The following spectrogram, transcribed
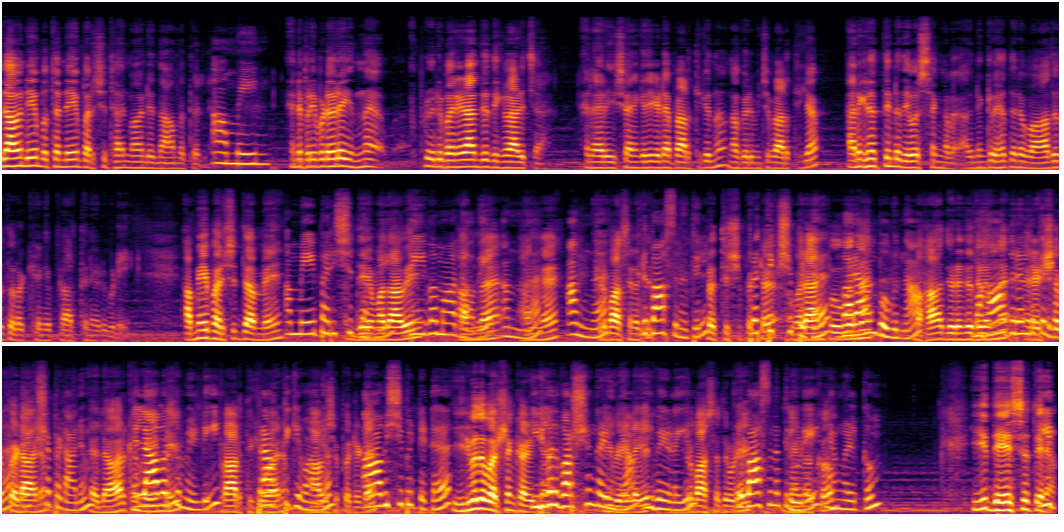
പിതാവിന്റെയും പുത്രന്റെയും പരിശുദ്ധാത്മാവിന്റെയും നാമത്തിൽ. എന്റെ പ്രിയപ്പെട്ടവരെ ഇന്ന് ഒരു പതിനേഴാം തീയതി തിങ്കളാഴ്ച എല്ലാവരും ഈശോ അനുഗ്രഹിക്കട്ടെ പ്രാർത്ഥിക്കുന്നു. നമുക്ക് ഒരുമിച്ച് പ്രാർത്ഥിക്കാം. അനുഗ്രഹത്തിന്റെ ദിവസങ്ങൾ അനുഗ്രഹത്തിന്റെ വാതിൽ തുറക്കുകയാണ് ഈ പ്രാർത്ഥനയോടുകൂടി. അമ്മേ പരിശുദ്ധ അമ്മേ അമ്മേ പരിശുദ്ധ ദേവമാതാവേ, ദൈവമാതാവേ അങ്ങ് അങ്ങ് കൃപാസനത്തിൽ പ്രത്യക്ഷപ്പെട്ട് വരാൻ പോകുന്ന മഹാദുരന്തത്തിൽ രക്ഷപ്പെടാനും എല്ലാവർക്കും വേണ്ടി പ്രാർത്ഥിക്കുവാനും ആവശ്യപ്പെട്ടിട്ട് ഇരുപത് വർഷം കഴിഞ്ഞ ഇരുപത് വർഷം കഴിഞ്ഞ ഈ വേളയിൽ കൃപാസനത്തിലൂടെ ഞങ്ങൾക്കും ഈ ഈ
